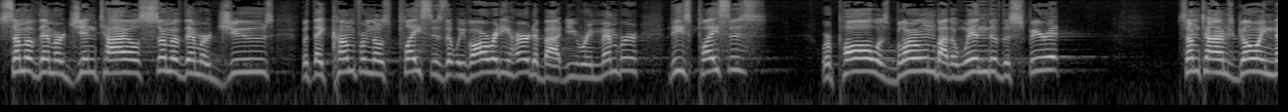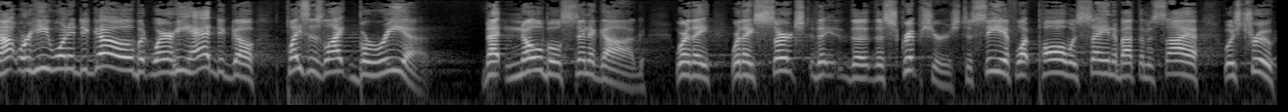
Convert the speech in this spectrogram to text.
Some of them are Gentiles, some of them are Jews, but they come from those places that we've already heard about. Do you remember these places where Paul was blown by the wind of the Spirit? Sometimes going not where he wanted to go, but where he had to go. Places like Berea, that noble synagogue where they, where they searched the, the, the, scriptures to see if what Paul was saying about the Messiah was true.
